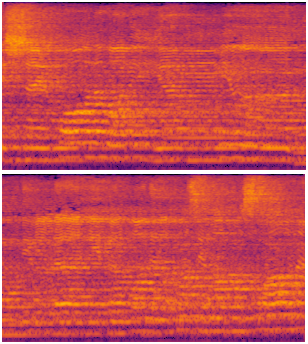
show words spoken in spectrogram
الشيطان وليا من دون الله فقد خسر خسرانا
